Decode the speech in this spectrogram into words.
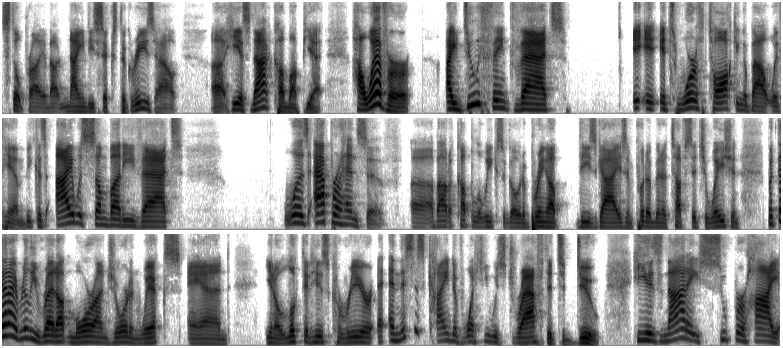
Still probably about 96 degrees out. Uh, he has not come up yet. However, I do think that it, it's worth talking about with him because I was somebody that was apprehensive uh, about a couple of weeks ago to bring up these guys and put them in a tough situation. But then I really read up more on Jordan Wicks and you know looked at his career and this is kind of what he was drafted to do. He is not a super high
